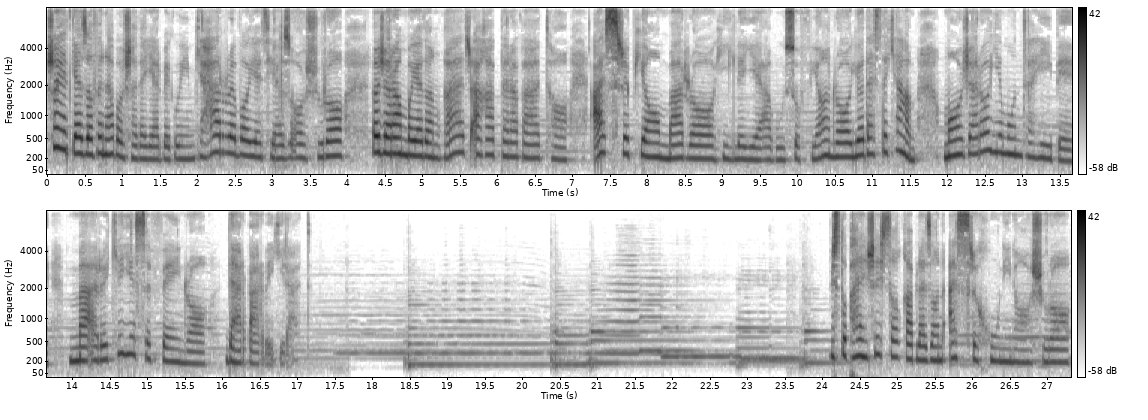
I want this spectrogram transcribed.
شاید گذافه نباشد اگر بگوییم که هر روایتی از آشورا لاجرم باید آنقدر عقب برود تا عصر پیامبر را حیله ابو سفیان را یا دست کم ماجرای منتهی به معرکه سفین را در بر بگیرد. بیست و پنج سال قبل از آن عصر خونین آشورا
